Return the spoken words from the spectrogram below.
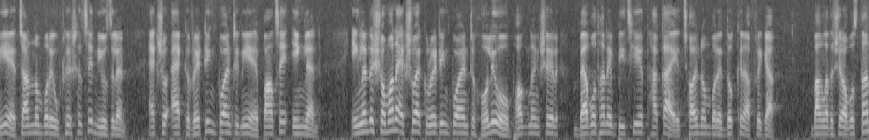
নিয়ে চার নম্বরে উঠে এসেছে নিউজিল্যান্ড। একশো এক রেটিং পয়েন্ট নিয়ে পাঁচে ইংল্যান্ড। ইংল্যান্ডের সমান একশো এক রেটিং পয়েন্ট হলেও ভগ্নাংশের ব্যবধানে পিছিয়ে থাকায় ছয় নম্বরে দক্ষিণ আফ্রিকা। বাংলাদেশের অবস্থান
